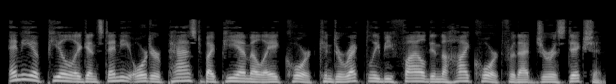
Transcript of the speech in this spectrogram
Any appeal against any order passed by PMLA Court can directly be filed in the High Court for that jurisdiction.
